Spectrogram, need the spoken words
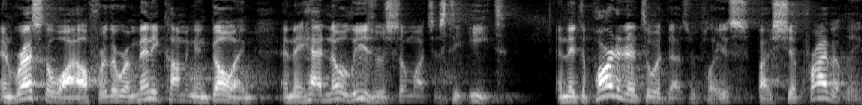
and rest a while, for there were many coming and going, and they had no leisure so much as to eat. And they departed into a desert place by ship privately.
